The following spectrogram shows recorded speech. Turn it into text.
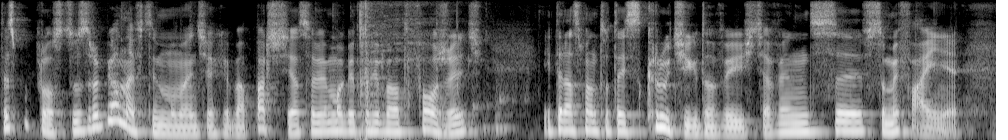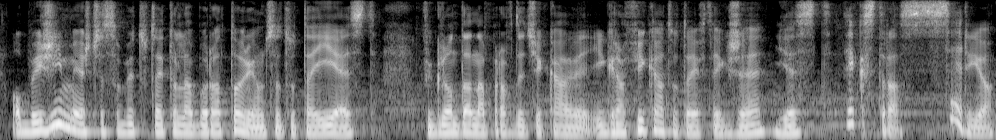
To jest po prostu zrobione w tym momencie chyba. Patrzcie, ja sobie mogę to chyba otworzyć. I teraz mam tutaj skrócik do wyjścia, więc y, w sumie fajnie. Obejrzyjmy jeszcze sobie tutaj to laboratorium, co tutaj jest. Wygląda naprawdę ciekawie i grafika tutaj w tej grze jest ekstra, serio.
